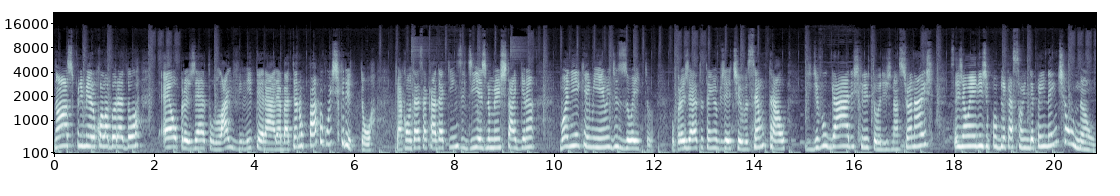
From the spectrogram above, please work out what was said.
Nosso primeiro colaborador é o projeto Live Literária Batendo Papo com Escritor, que acontece a cada 15 dias no meu Instagram, MoniqueMM18. O projeto tem o objetivo central de divulgar escritores nacionais, sejam eles de publicação independente ou não.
